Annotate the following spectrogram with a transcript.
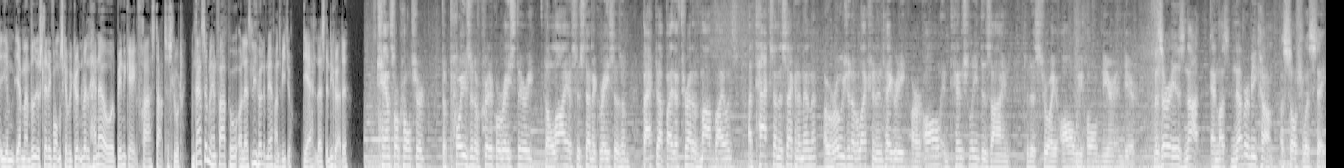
Jamen, ja, man ved jo slet ikke, hvor man skal begynde, vel? Han er jo bindegal fra start til slut. Der er simpelthen fart på, og lad os lige høre lidt mere fra hans video. Ja, lad os da lige gøre det. Cancel culture, the poison of critical race theory, the lie of systemic racism, backed up by the threat of mob violence, attacks on the Second Amendment, erosion of election integrity are all intentionally designed to destroy all we hold near and dear. Missouri is not and must never become a socialist state.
